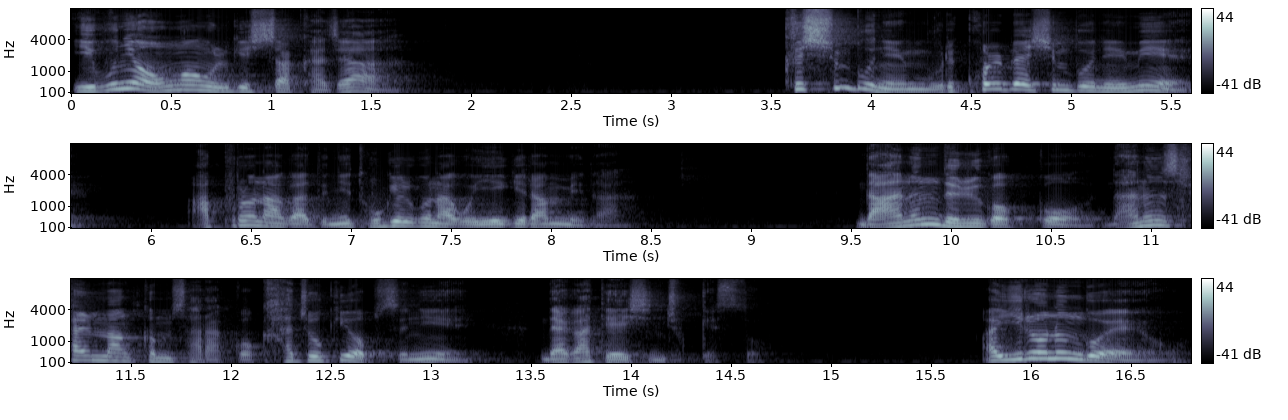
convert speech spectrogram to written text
이분이 엉엉 울기 시작하자 그 신부님, 우리 콜베 신부님이 앞으로 나가더니 독일군하고 얘기를 합니다. 나는 늙었고 나는 살 만큼 살았고 가족이 없으니 내가 대신 죽겠소. 아 이러는 거예요.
